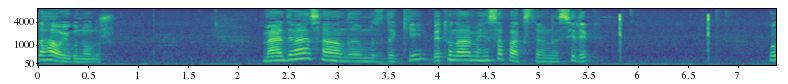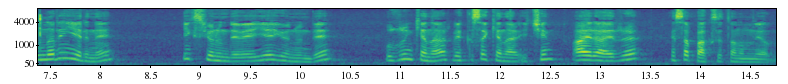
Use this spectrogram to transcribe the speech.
daha uygun olur. Merdiven sağlığımızdaki betonarme hesap akslarını silip bunların yerine x yönünde ve y yönünde uzun kenar ve kısa kenar için ayrı ayrı hesap aksı tanımlayalım.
